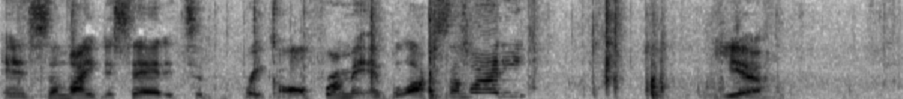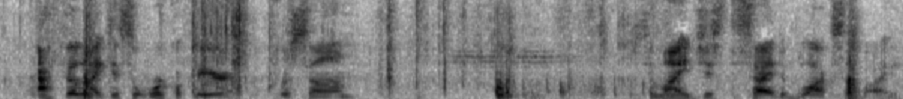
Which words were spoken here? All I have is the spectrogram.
and somebody decided to break off from it and block somebody. Yeah. I feel like it's a work affair for some. Somebody just decided to block somebody.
